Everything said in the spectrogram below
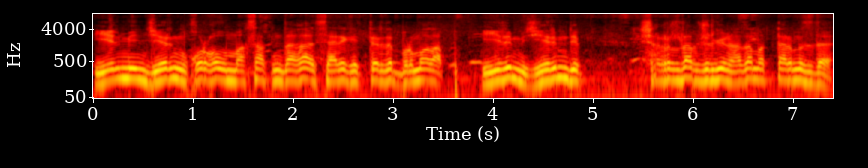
ел мен жерін қорғау мақсатындағы іс әрекеттерді бұрмалап елім жерім деп шырылдап жүрген азаматтарымызды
